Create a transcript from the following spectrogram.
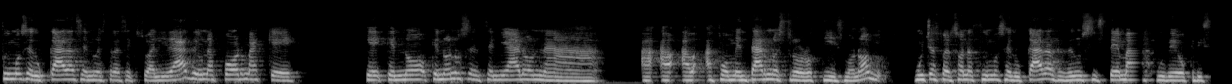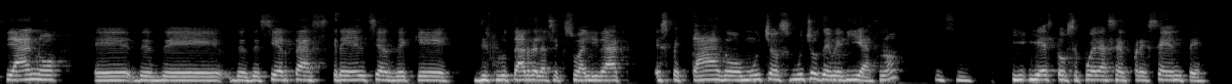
fuimos educadas en nuestra sexualidad de una forma que que, no, que no nos enseñaron a, a, fomentar nuestro erotismo, ¿no? Muchas personas fuimos educadas desde un sistema judeocristiano, eh, desde, desde ciertas creencias de que disfrutar de la sexualidad es pecado, muchos, muchos deberías, ¿no? y, esto se puede hacer presente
